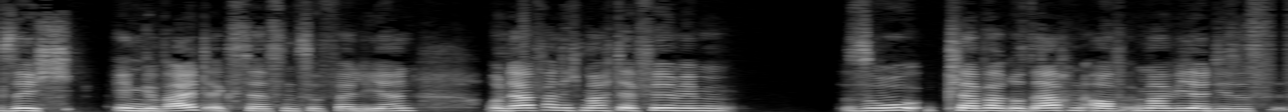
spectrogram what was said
sich in Gewaltexzessen zu verlieren. Und da fand ich, macht der Film eben so clevere Sachen auf, immer wieder dieses,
